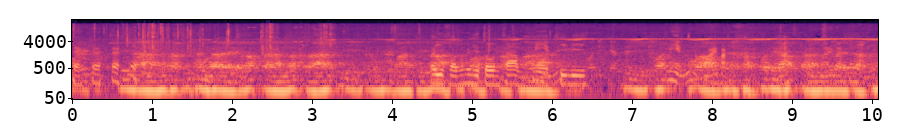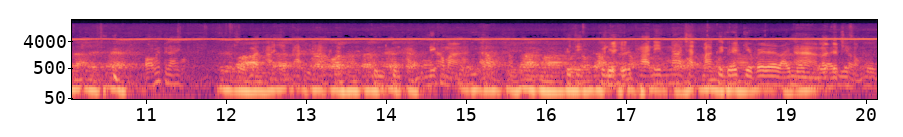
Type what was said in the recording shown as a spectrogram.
ได้รับการรักษาที่โรงพยาบาลศรีไปอยู่ฝั่งก็ไม่อยู่ตรงข้ามมีทีวีนที่วัดของเรานะครับก็ได้รับการดูแลจากคณะนายแพทย์อ๋อไม่เป็นไรพยาบาลมาถ่ายเห็นพระอยู่แล้วคุณคุณผ่านนี่เข้ามาครับที่บ้านมาคือที่คุณจะเห็นพระนี่หน้าชัดมากขึ้นเก็บไว้หลายๆมุมอ่เราจะมีหลายๆสองมุม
